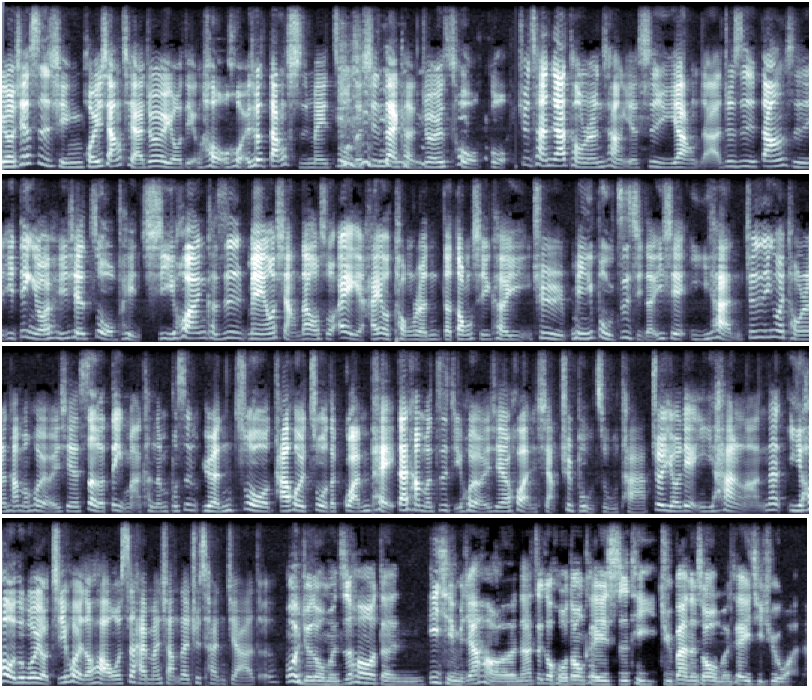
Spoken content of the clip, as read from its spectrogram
有些事情回想起来就会有点后悔，就当时没做的，现在可能就会错过。去参加同人场也是一样的啊，就是当时一定有一些作品喜欢，可是没有想到说，哎，还有同人的东西可以去弥补自己的一些遗憾，就是因为同人他们会有一些设定嘛，可能不是原作他会做的官配，但他们自己会有一些幻想去补足它，就有点遗憾啦。那以后如果有机会的话，我是还蛮想再去参加的。我也觉得我们之后等疫情比较好了，那这个活动可以实体举办的时候，我们可以一起去玩啊。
